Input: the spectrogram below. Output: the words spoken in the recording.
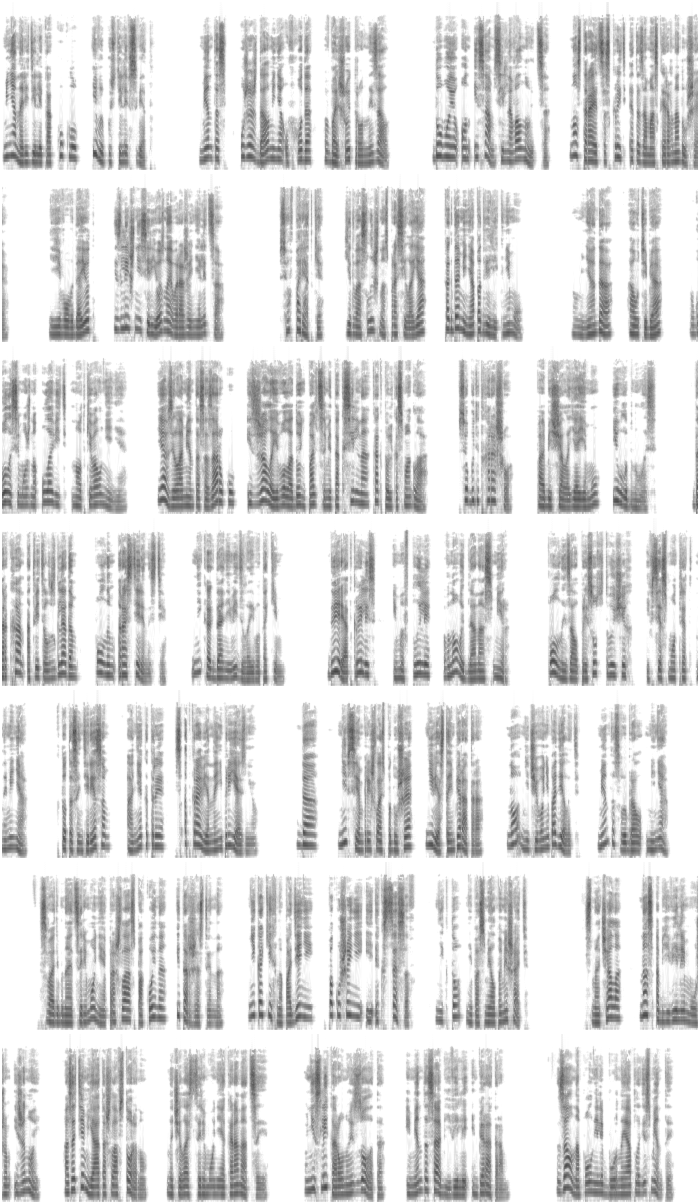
Меня нарядили как куклу и выпустили в свет. Ментос уже ждал меня у входа в большой тронный зал. Думаю, он и сам сильно волнуется, но старается скрыть это за маской равнодушия. Его выдает излишне серьезное выражение лица. «Все в порядке?» Едва слышно спросила я, когда меня подвели к нему. «У меня да, а у тебя?» В голосе можно уловить нотки волнения. Я взяла Ментоса за руку и сжала его ладонь пальцами так сильно, как только смогла. «Все будет хорошо», – пообещала я ему и улыбнулась. Даркхан ответил взглядом, полным растерянности. Никогда не видела его таким. Двери открылись, и мы вплыли в новый для нас мир. Полный зал присутствующих, и все смотрят на меня. Кто-то с интересом, а некоторые с откровенной неприязнью. Да, не всем пришлась по душе невеста императора. Но ничего не поделать. Ментос выбрал меня. Свадебная церемония прошла спокойно и торжественно. Никаких нападений, покушений и эксцессов. Никто не посмел помешать. Сначала нас объявили мужем и женой, а затем я отошла в сторону. Началась церемония коронации. Внесли корону из золота, и Ментоса объявили императором. Зал наполнили бурные аплодисменты.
